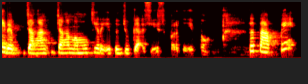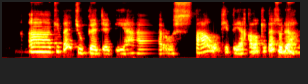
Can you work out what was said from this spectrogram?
tidak jangan jangan memungkiri itu juga sih seperti itu. Tetapi uh, kita juga jadi harus tahu gitu ya kalau kita sudah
